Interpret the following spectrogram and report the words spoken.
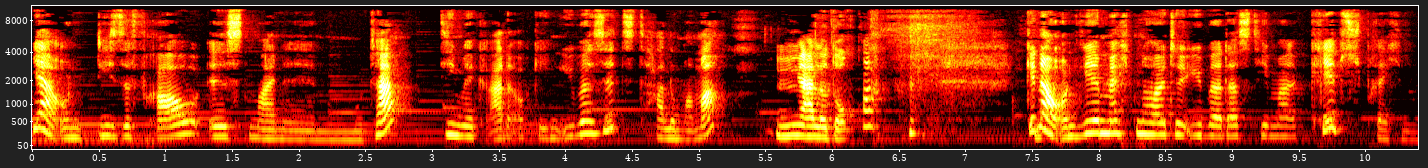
Ja, und diese Frau ist meine Mutter, die mir gerade auch gegenüber sitzt. Hallo Mama. Hallo Tochter. Genau, und wir möchten heute über das Thema Krebs sprechen.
